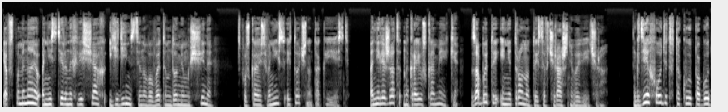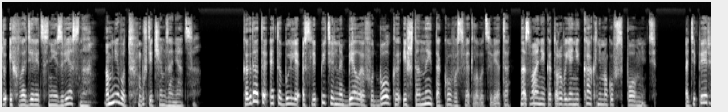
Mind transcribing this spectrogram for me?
Я вспоминаю о нестиранных вещах единственного в этом доме мужчины, спускаюсь вниз, и точно так и есть. Они лежат на краю скамейки, забытые и нетронутые со вчерашнего вечера. Где ходит в такую погоду их владелец, неизвестно, а мне вот будет чем заняться. Когда-то это были ослепительно белая футболка и штаны такого светлого цвета, название которого я никак не могу вспомнить. А теперь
